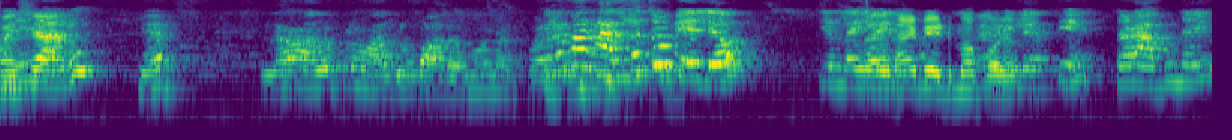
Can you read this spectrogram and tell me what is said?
પૈસા? હે? પેલો મારે હાલ તો મેલ્યો. એ લઈ લઈ. આ બેડમાં પડ્યો. તારે આબુ નહીં?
